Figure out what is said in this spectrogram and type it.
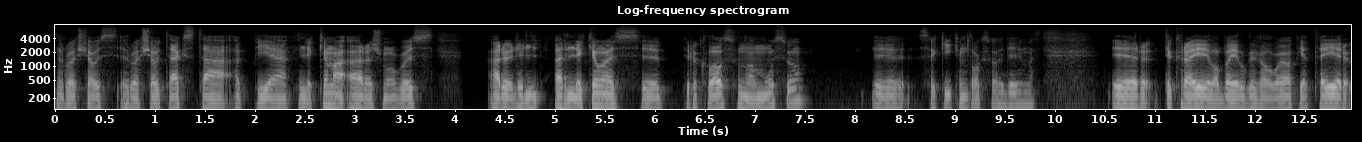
ruošiau, tekstą apie likimą, ar žmogus, ar, ar likimas priklauso nuo mūsų, sakykime, toks vadinimas. Ir tikrai labai ilgai galvojau apie tai ir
